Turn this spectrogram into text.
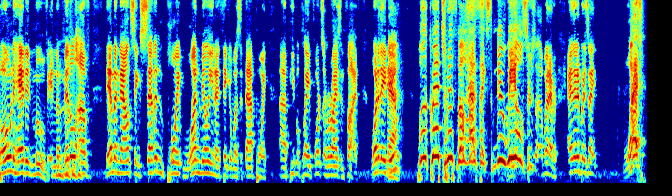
boneheaded move in the middle of them announcing 7.1 million, I think it was at that point, uh, people playing Forza Horizon 5. What do they do? Yeah. Well, Gran Turismo has like some new wheels or whatever. And then everybody's like, what?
